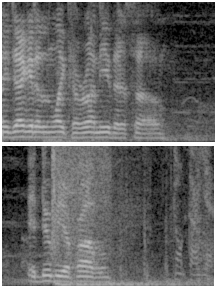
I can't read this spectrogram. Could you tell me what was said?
I Jackie doesn't like to run either, so it do be a problem. Don't die yet.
